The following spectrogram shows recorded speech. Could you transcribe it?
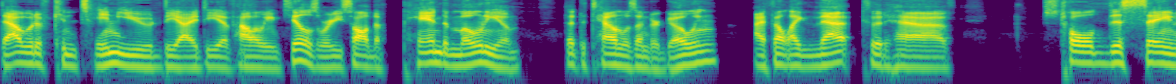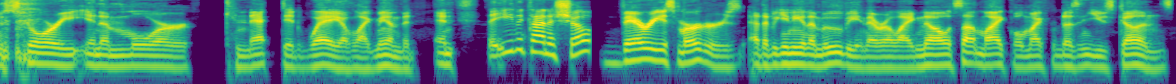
that would have continued the idea of Halloween Kills, where you saw the pandemonium that the town was undergoing. I felt like that could have told this same story in a more connected way of like, man, that, and they even kind of show various murders at the beginning of the movie. And they were like, no, it's not Michael. Michael doesn't use guns.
